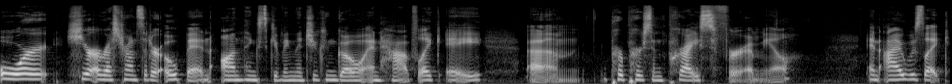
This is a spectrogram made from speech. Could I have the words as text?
or here are restaurants that are open on Thanksgiving that you can go and have like a um, per person price for a meal. And I was like,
